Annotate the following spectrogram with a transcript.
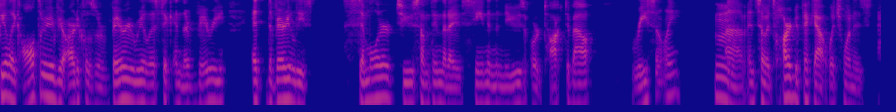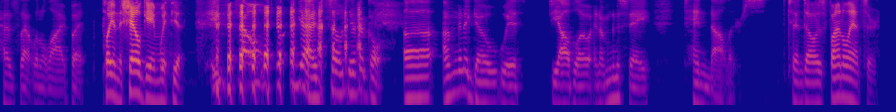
feel like all three of your articles are very realistic and they're very, at the very least, similar to something that I've seen in the news or talked about recently. Hmm, Um, and so it's hard to pick out which one is has that little lie, but Playing the shell game with you. it's so yeah, it's so difficult. Uh, I'm gonna go with Diablo, and I'm gonna say ten dollars. Ten dollars. Final answer.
